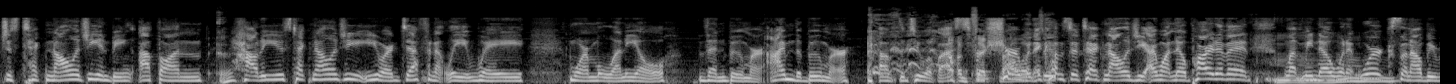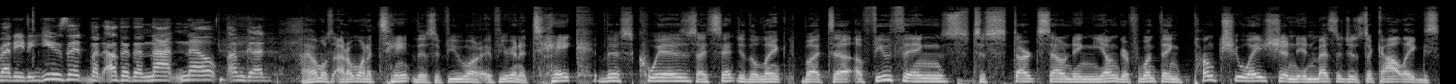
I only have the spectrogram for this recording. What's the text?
just technology and being up on how to use technology, you are definitely way more millennial than boomer. I'm the boomer. of the two of us, for sure. When it comes to technology, I want no part of it. Let me know when it works and I'll be ready to use it. But other than that, no, I'm good. I almost I don't want to taint this. If you want, if you're going to take this quiz, I sent you the link. But uh, a few things to start sounding younger. For one thing, punctuation in messages to colleagues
